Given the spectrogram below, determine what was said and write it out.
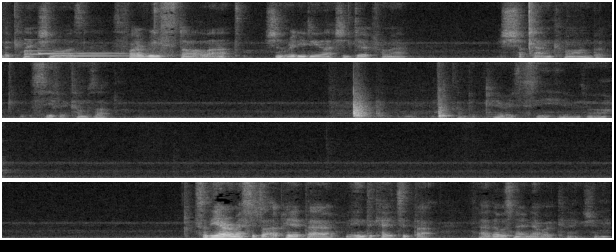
the connection was. So if I restart that, shouldn't really do that, should do it from a shutdown command, but see if it comes up. A bit clearer to see here as well. So the error message that appeared there indicated that uh, there was no network connection.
